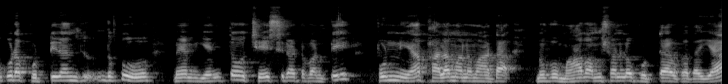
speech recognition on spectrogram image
కూడా పుట్టినందుకు మేము ఎంతో చేసినటువంటి పుణ్య ఫలం అన్నమాట. నువ్వు మా వంశంలో పుట్టావు కదయ్యా.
